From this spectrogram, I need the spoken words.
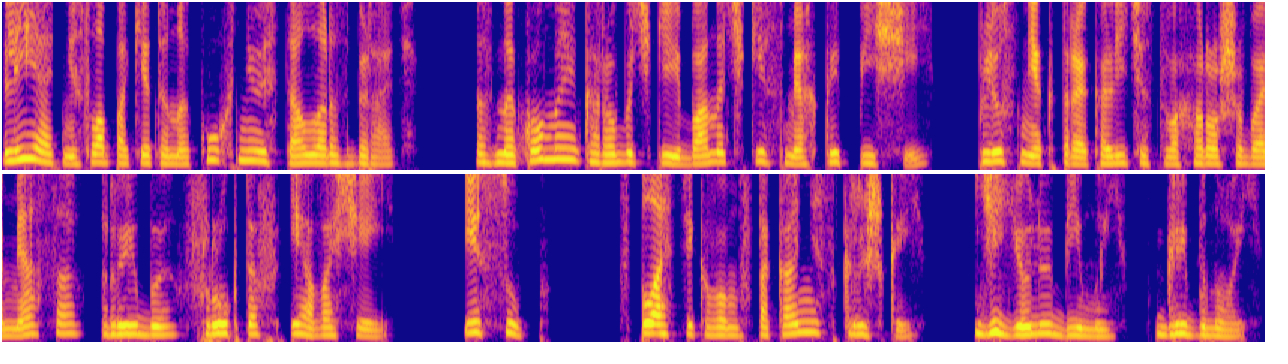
Лия отнесла пакеты на кухню и стала разбирать. Знакомые коробочки и баночки с мягкой пищей, плюс некоторое количество хорошего мяса, рыбы, фруктов и овощей. И суп в пластиковом стакане с крышкой, ее любимый, грибной.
